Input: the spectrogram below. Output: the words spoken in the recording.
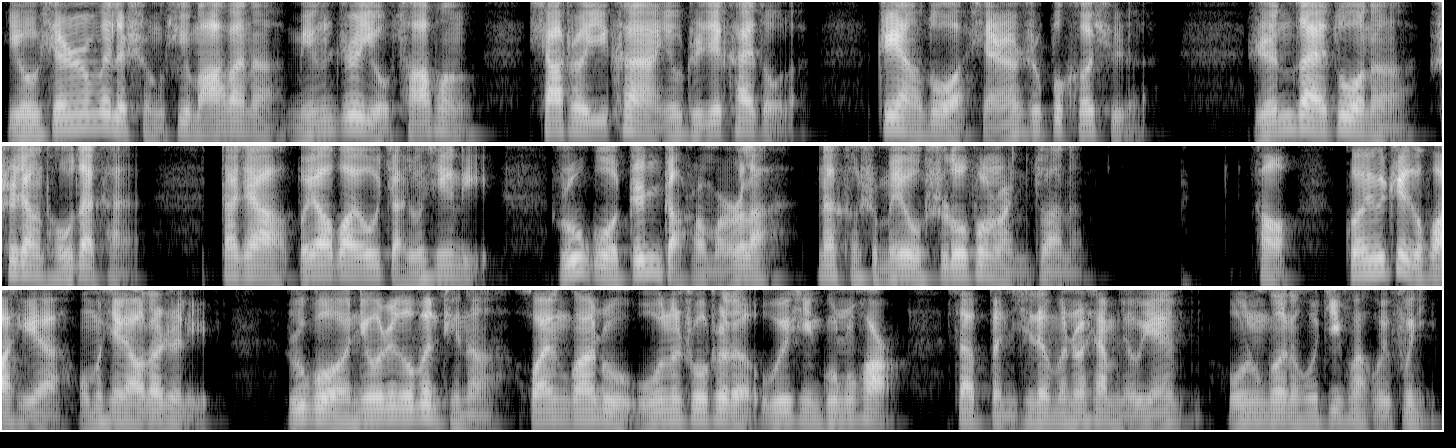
有些人为了省去麻烦呢，明知有擦碰，下车一看又直接开走了。这样做显然是不可取的。人在做呢，摄像头在看。大家不要抱有侥幸心理。如果真找上门了，那可是没有石头缝让你钻的。好，关于这个话题啊，我们先聊到这里。如果你有这个问题呢，欢迎关注“无论说车”的微信公众号，在本期的文章下面留言，无论哥呢会尽快回复你。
